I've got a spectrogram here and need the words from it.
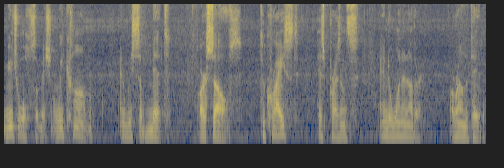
Mutual submission. We come and we submit ourselves to Christ, His presence, and to one another around the table.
